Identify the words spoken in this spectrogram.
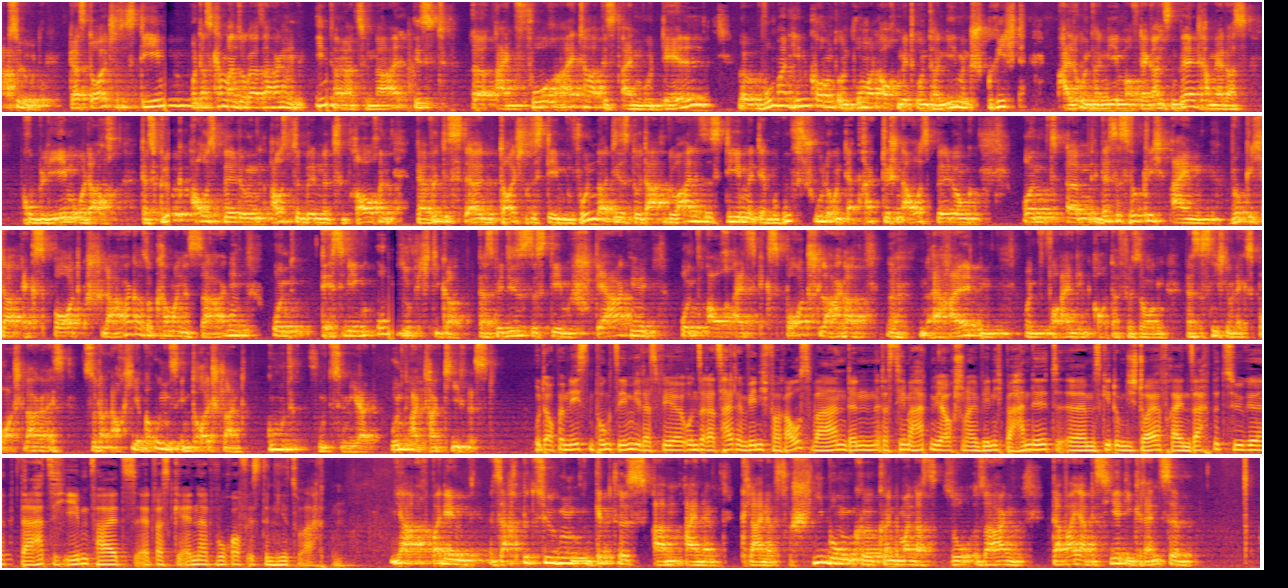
Absolut. Das deutsche System, und das kann man sogar sagen, international ist äh, ein Vorreiter, ist ein Modell, äh, wo man hinkommt und wo man auch mit Unternehmen spricht. Alle Unternehmen auf der ganzen Welt haben ja das Problem oder auch das Glück, Ausbildung, Auszubildende zu brauchen. Da wird das äh, deutsche System bewundert, dieses duale System mit der Berufsschule und der praktischen Ausbildung. Und ähm, das ist wirklich ein wirklicher Exportschlager, so kann man es sagen. Und deswegen umso wichtiger, dass wir dieses System stärken und auch als Exportschlager äh, erhalten und vor allen Dingen auch dafür sorgen, dass es nicht nur ein Exportschlager ist, sondern auch hier bei uns in Deutschland gut funktioniert und attraktiv ist. Und auch beim nächsten Punkt sehen wir, dass wir unserer Zeit ein wenig voraus waren, denn das Thema hatten wir auch schon ein wenig behandelt. Ähm, es geht um die steuerfreien Sachbezüge. Da hat sich ebenfalls etwas geändert. Worauf ist denn hier zu achten? Ja, auch bei den Sachbezügen gibt es ähm, eine kleine Verschiebung, könnte man das so sagen. Da war ja bis hier die Grenze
